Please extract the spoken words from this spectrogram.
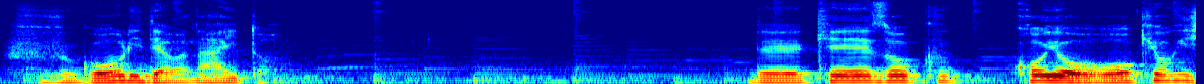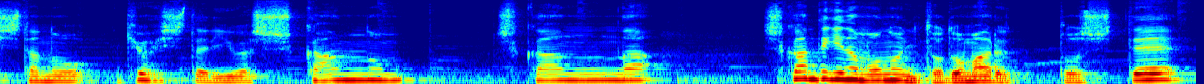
不合理ではないと。で継続雇用を拒否したの拒否した理由は主観の主観な主観的なものにとどまるとして、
